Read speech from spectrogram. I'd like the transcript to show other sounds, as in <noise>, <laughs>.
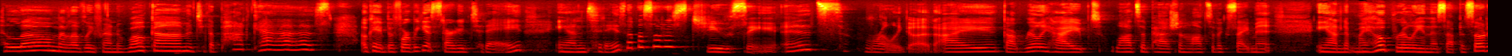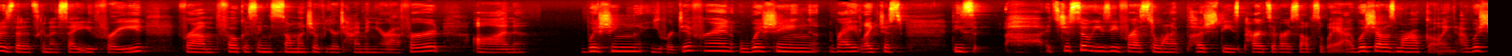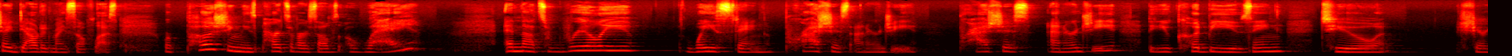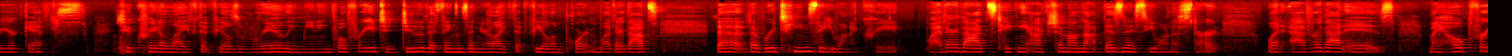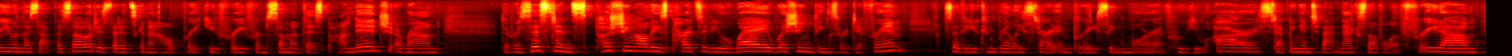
Hello, my lovely friend. Welcome to the podcast. Okay, before we get started today, and today's episode is juicy. It's really good. I got really hyped, lots of passion, lots of excitement. And my hope, really, in this episode is that it's going to set you free from focusing so much of your time and your effort on wishing you were different, wishing, right? Like just these <sighs> it's just so easy for us to want to push these parts of ourselves away. I wish I was more outgoing. I wish I doubted myself less. We're pushing these parts of ourselves away, and that's really wasting precious energy, precious energy that you could be using to share your gifts, to create a life that feels really meaningful for you, to do the things in your life that feel important, whether that's the, the routines that you want to create, whether that's taking action on that business you want to start, whatever that is. My hope for you in this episode is that it's going to help break you free from some of this bondage around the resistance, pushing all these parts of you away, wishing things were different, so that you can really start embracing more of who you are, stepping into that next level of freedom,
